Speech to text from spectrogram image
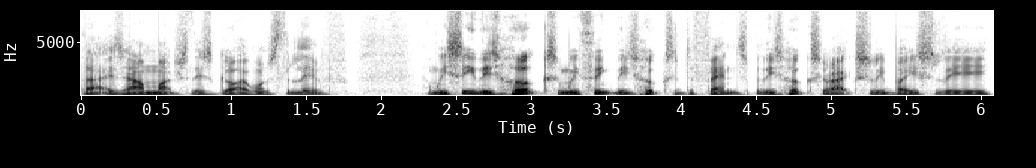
That is how much this guy wants to live. And we see these hooks and we think these hooks are defense, but these hooks are actually basically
